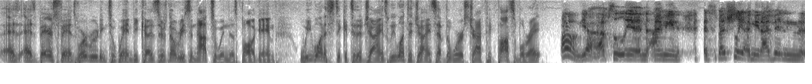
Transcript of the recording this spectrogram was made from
as as Bears fans, we're rooting to win because there's no reason not to win this ball game. We want to stick it to the Giants. We want the Giants to have the worst draft pick possible, right? Oh yeah, absolutely. And I mean, especially, I mean, I've been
